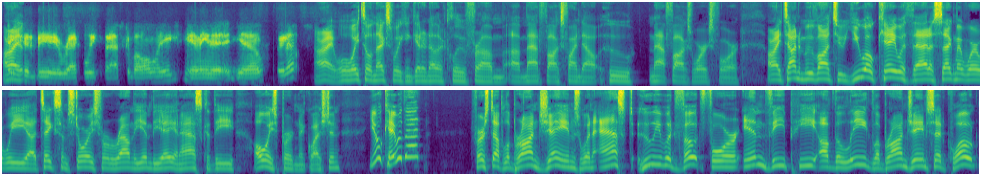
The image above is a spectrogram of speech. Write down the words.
All it could be a rec league basketball league. I mean, it, you know, who knows? all right. We'll wait till next week and get another clue from uh, Matt Fox. Find out who Matt Fox works for. All right, time to move on to You Okay With That, a segment where we uh, take some stories from around the NBA and ask the always pertinent question You okay with that? First up, LeBron James, when asked who he would vote for MVP of the league, LeBron James said, quote,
